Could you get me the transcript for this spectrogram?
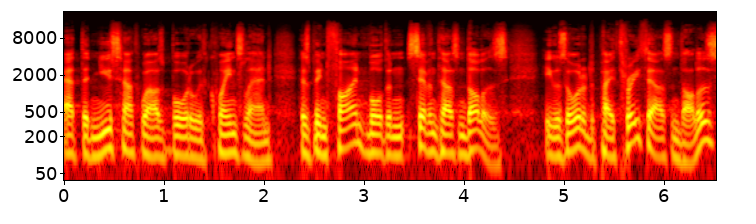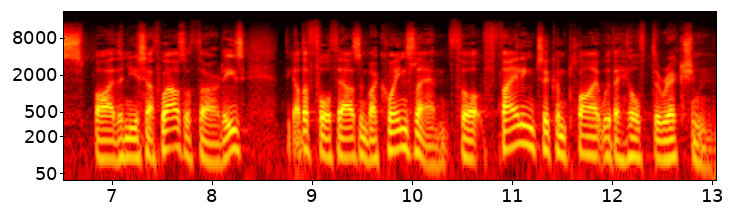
at the New South Wales border with Queensland has been fined more than $7,000. He was ordered to pay $3,000 by the New South Wales authorities, the other $4,000 by Queensland, for failing to comply with a health direction.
